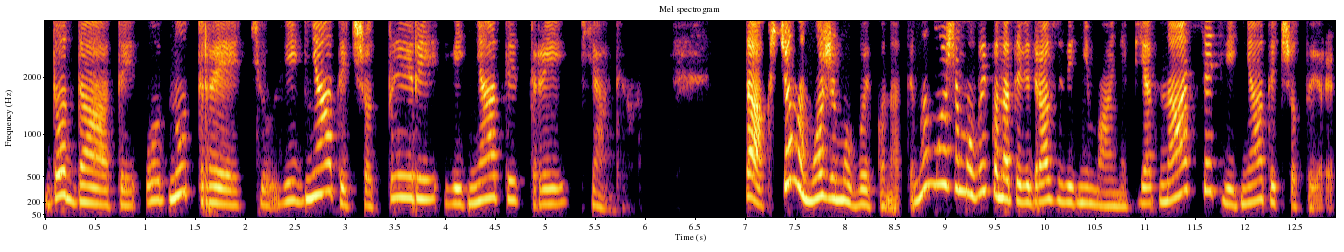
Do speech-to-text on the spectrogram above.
додати 1 третю, відняти 4, відняти 3 п'ятих. Так, що ми можемо виконати? Ми можемо виконати відразу віднімання. 15 відняти 4.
